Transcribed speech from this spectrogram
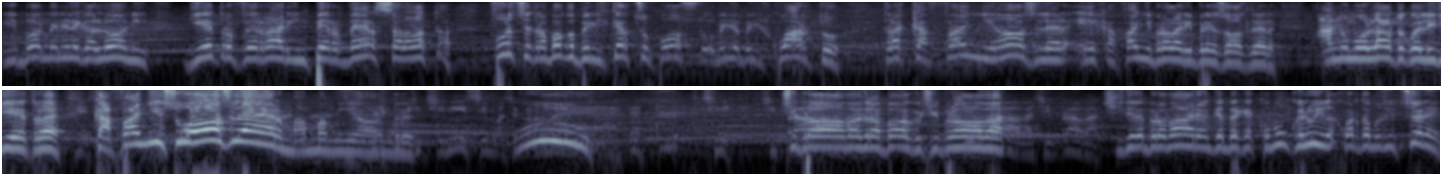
il buon Daniele Galloni dietro Ferrari imperversa la lotta forse tra poco per il terzo posto o meglio per il quarto tra Caffagni e Osler. E Caffagni però l'ha ripreso Osler. Hanno mollato quelli dietro eh. Caffagni su Osler! Mamma mia Andre. uh ci prova tra poco, ci prova. Ci prova, ci prova. Ci deve provare anche perché comunque lui la quarta posizione,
